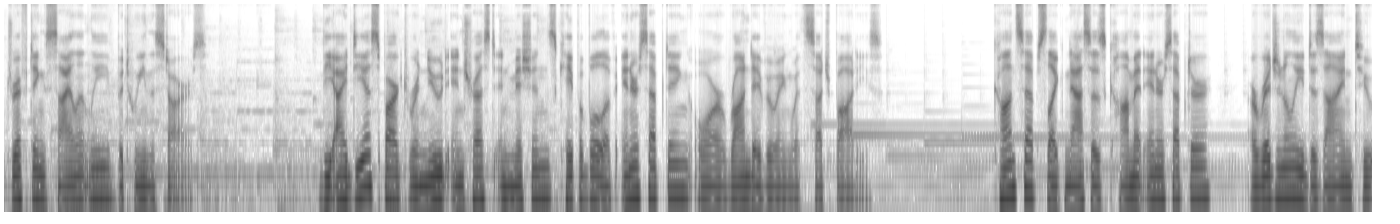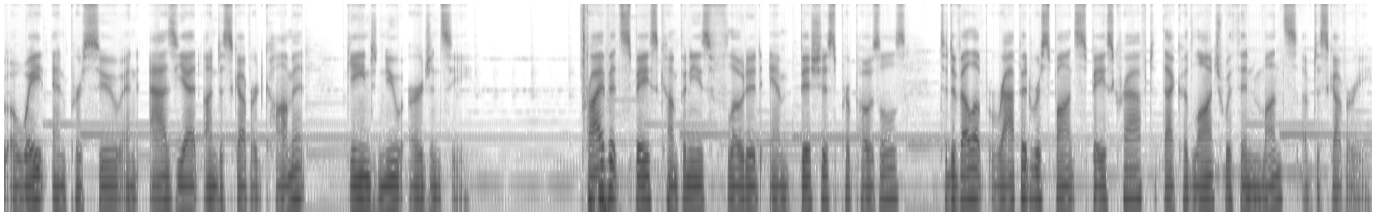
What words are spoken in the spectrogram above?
drifting silently between the stars. The idea sparked renewed interest in missions capable of intercepting or rendezvousing with such bodies. Concepts like NASA's Comet Interceptor, originally designed to await and pursue an as yet undiscovered comet, gained new urgency. Private space companies floated ambitious proposals to develop rapid response spacecraft that could launch within months of discovery.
